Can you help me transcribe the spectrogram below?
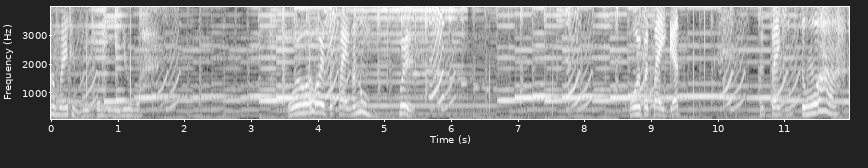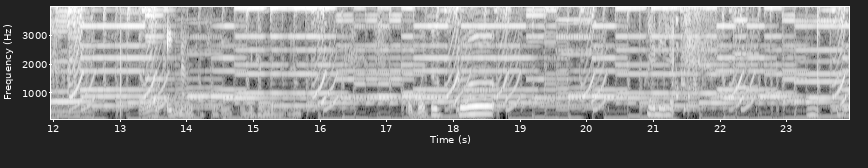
ทำไมถึงมีคนดูเยอะวะโอ้ยโอ้ยโอ้ยแปลกๆนะหนุ่มเฮ้ยโอ้ยแปลกๆแกแปลกๆตัวเออเอ็งนั่งเฉย โอ้บอตเกอร์แค่นี้แหละอืมอืม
